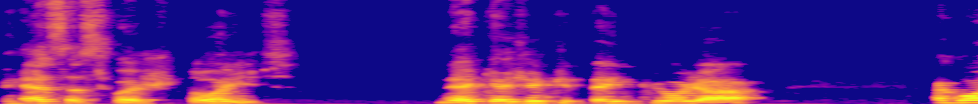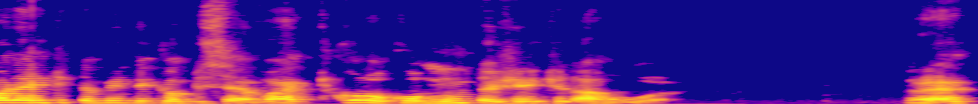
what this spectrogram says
essas questões né, que a gente tem que olhar. Agora, a gente também tem que observar que colocou muita gente na rua. Né?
